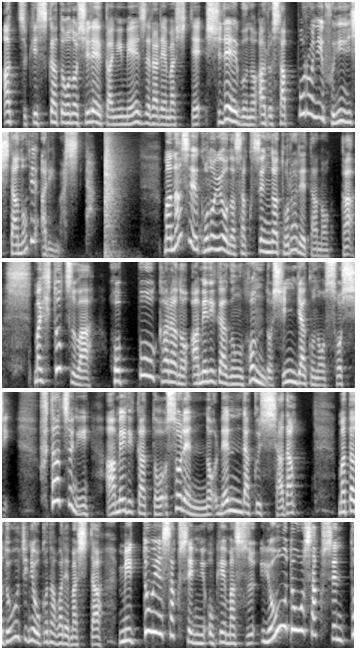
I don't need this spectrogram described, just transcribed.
アッツキスカ島の司令官に命ぜられまして、司令部のある札幌に赴任したのでありました。まあ、なぜこのような作戦が取られたのか。まあ、一つは、北方からのアメリカ軍本土侵略の阻止。二つにアメリカとソ連の連絡遮断。また同時に行われましたミッドウェー作戦におけます陽動作戦と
